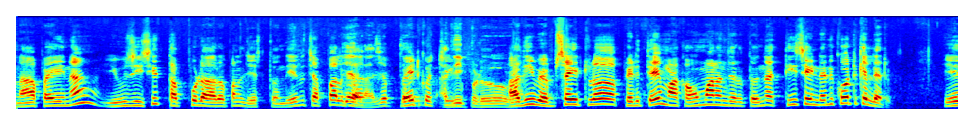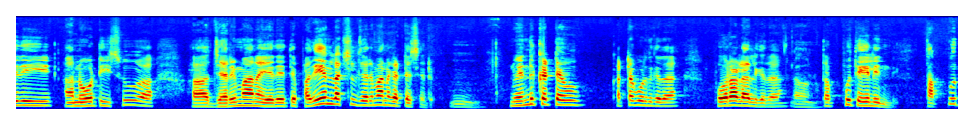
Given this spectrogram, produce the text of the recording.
నా పైన యూజీసీ తప్పుడు ఆరోపణలు చేస్తుంది. ఏదో చెప్పాలి కదా? బయటకు వచ్చి ఇప్పుడు అది వెబ్సైట్లో పెడితే మాకు అవమానం జరుగుతుంది. అది తీసేయండి అని కోర్టుకు వెళ్ళారు ఏది? ఆ నోటీసు ఆ- జరిమానా ఏదైతే పదిహేను లక్షల జరిమానా కట్టేశారు. నువ్వు ఎందుకు కట్టావు? కట్టకూడదు కదా. పోరాడాలి కదా. అవును. తప్పు తేలింది. తప్పు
